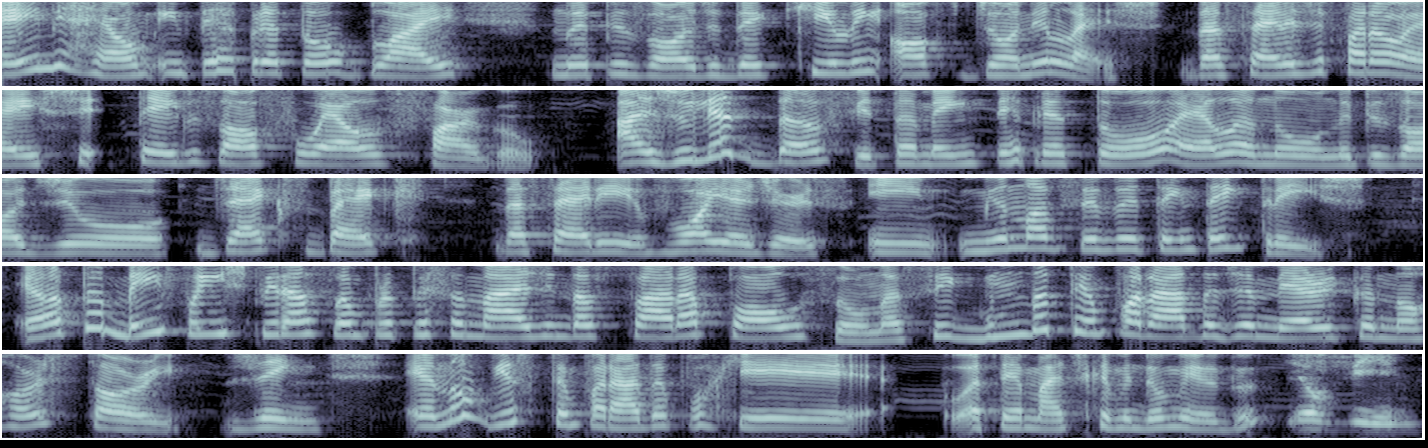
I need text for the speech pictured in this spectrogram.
Anne Helm interpretou Bly no episódio The Killing of Johnny Lash, da série de faroeste Tales of Wells Fargo. A Julia Duffy também interpretou ela no, no episódio Jack's Back, da série Voyagers, em 1983. Ela também foi inspiração para a personagem da Sarah Paulson na segunda temporada de American Horror Story. Gente, eu não vi essa temporada porque a temática me deu medo. Eu vi.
